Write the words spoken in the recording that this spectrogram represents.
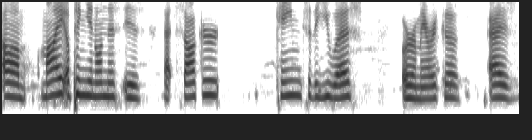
Um, my opinion on this is that soccer came to the U.S. or America as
